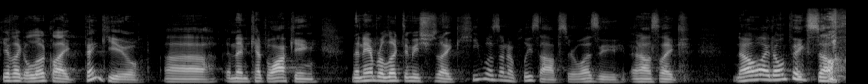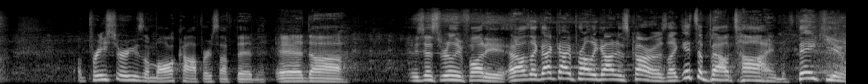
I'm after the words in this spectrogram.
gave like a look like thank you uh, and then kept walking. And then amber looked at me. She's like he wasn't a police officer was he? And i was like no i don't think so. I'm pretty sure he was a mall cop or something. And uh, it was just really funny. And i was like that guy probably got in his car. I was like it's about time. Thank you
